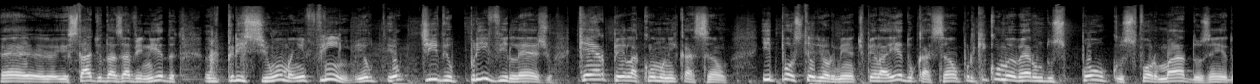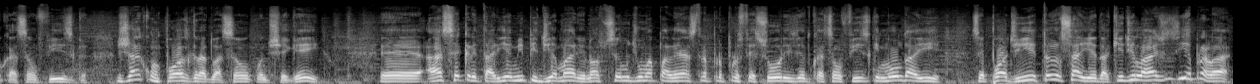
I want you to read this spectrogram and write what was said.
é, Estádio das Avenidas, Criciúma, enfim, eu, eu tive o privilégio, quer pela comunicação e posteriormente pela educação, porque como eu era um dos poucos formados em educação física, já com pós-graduação quando cheguei, é, a secretaria me pedia, Mário, nós precisamos de uma palestra para professores de educação física em Mondaí. Você pode ir? Então eu saía daqui de Lages e ia para lá.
